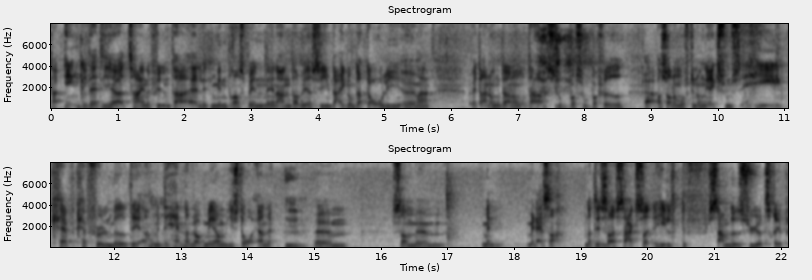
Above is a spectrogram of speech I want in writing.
der er enkelte af de her tegnefilm, der er lidt mindre spændende end andre, vil jeg sige. Der er ikke nogen, der er dårlige. Øh, Nej. Der er nogen, der er, nogen, der er super, super fede. Ja. Og så er der måske nogen, jeg ikke synes helt kan, kan følge med der. Mm. Men det handler nok mere om historierne. Mm. Øhm, som, øhm, men, men altså, når det så er sagt, så hele det samlede syretrip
